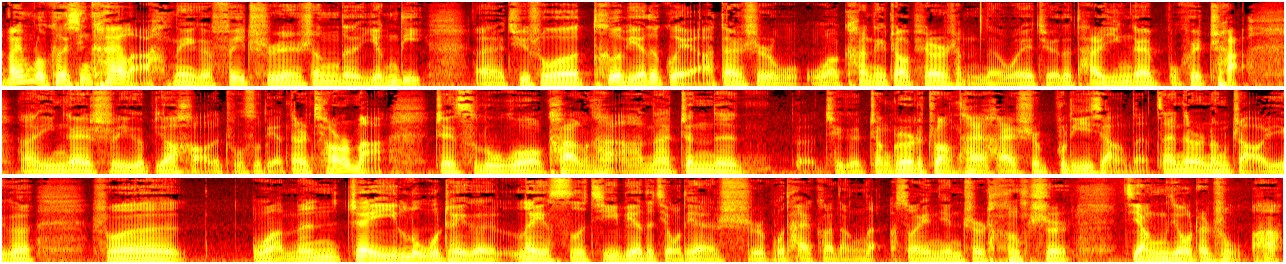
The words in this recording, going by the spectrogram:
巴音布鲁克新开了啊，那个飞驰人生的营地，呃，据说特别的贵啊，但是我我看那个照片什么的，我也觉得它应该不会差，啊，应该是一个比较好的住宿点。但是乔尔玛这次路过我看了看啊，那真的，呃，这个整个的状态还是不理想的，在那儿能找一个说。我们这一路这个类似级别的酒店是不太可能的，所以您只能是将就着住啊。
